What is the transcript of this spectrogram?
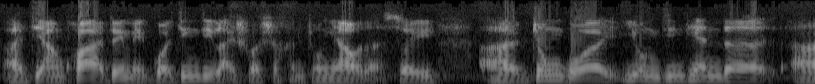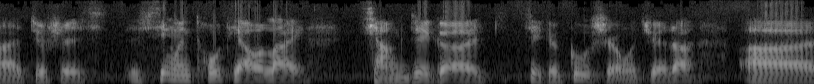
啊讲话对美国经济来说是很重要的，所以呃，中国用今天的啊就是新闻头条来抢这个这个故事，我觉得啊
